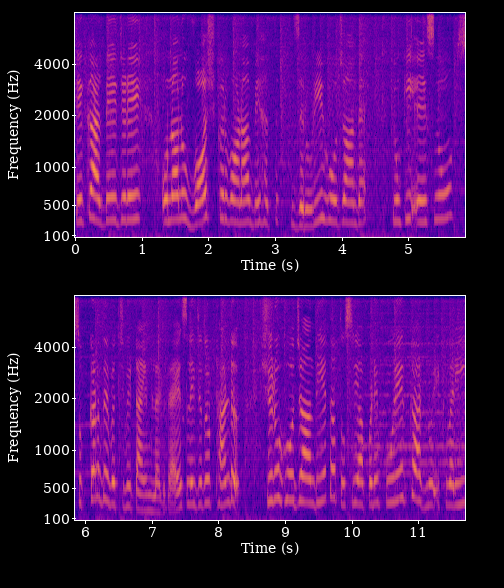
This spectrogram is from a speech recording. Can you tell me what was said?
ਤੇ ਘਰ ਦੇ ਜਿਹੜੇ ਉਹਨਾਂ ਨੂੰ ਵਾਸ਼ ਕਰਵਾਉਣਾ ਬੇहद ਜ਼ਰੂਰੀ ਹੋ ਜਾਂਦਾ ਹੈ, ਕਿਉਂਕਿ ਇਸ ਨੂੰ ਸੁੱਕਣ ਦੇ ਵਿੱਚ ਵੀ ਟਾਈਮ ਲੱਗਦਾ ਹੈ। ਇਸ ਲਈ ਜਦੋਂ ਠੰਡ ਸ਼ੁਰੂ ਹੋ ਜਾਂਦੀ ਹੈ, ਤਾਂ ਤੁਸੀਂ ਆਪਣੇ ਪੂਰੇ ਘਰ ਨੂੰ ਇੱਕ ਵਾਰੀ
